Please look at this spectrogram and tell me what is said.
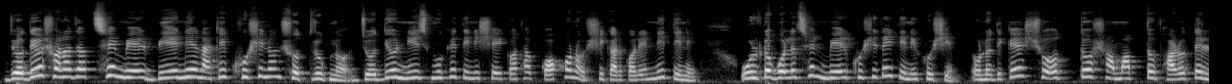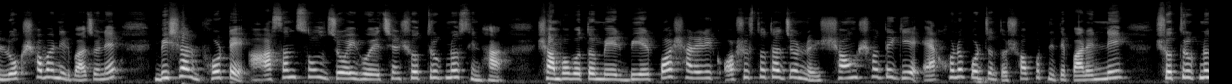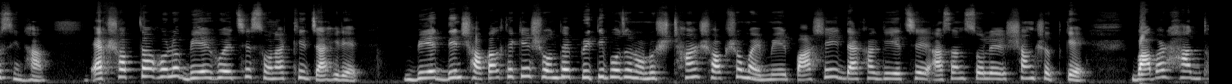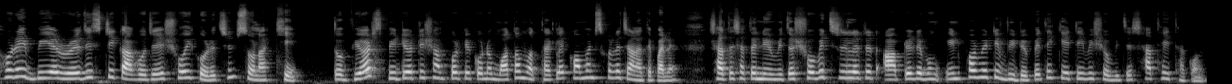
যদিও শোনা যাচ্ছে মেয়ের বিয়ে নিয়ে নাকি খুশি নন শত্রুঘ্ন, যদিও নিজ মুখে তিনি সেই কথা কখনো স্বীকার করেননি তিনি। উল্টো বলেছেন, মেয়ের খুশিতেই তিনি খুশি। অন্যদিকে, সদ্য সমাপ্ত ভারতের লোকসভা নির্বাচনে বিশাল ভোটে আসানসোল জয়ী হয়েছেন শত্রুঘ্ন সিনহা। সম্ভবত মেয়ের বিয়ের পর শারীরিক অসুস্থতার জন্যই সংসদে গিয়ে এখনও পর্যন্ত শপথ নিতে পারেননি শত্রুঘ্ন সিনহা। এক সপ্তাহ হলো বিয়ে হয়েছে সোনাক্ষী জাহিরের। বিয়ের দিন সকাল থেকে সন্ধ্যায় প্রীতিভোজন অনুষ্ঠান সবসময় মেয়ের পাশেই দেখা গিয়েছে আসানসোলের সাংসদকে। বাবার হাত ধরে বিয়ের রেজিস্ট্রি কাগজে সই করেছেন সোনাক্ষী। তো ভিউয়ার্স, ভিডিওটি সম্পর্কে কোনো মতামত থাকলে কমেন্টস করে জানাতে পারেন। সাথে সাথে নিয়মিত সবিজ রিলেটেড আপডেট এবং ইনফরমেটিভ ভিডিও পেতে কেটিভি সবিজের সাথেই থাকুন।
